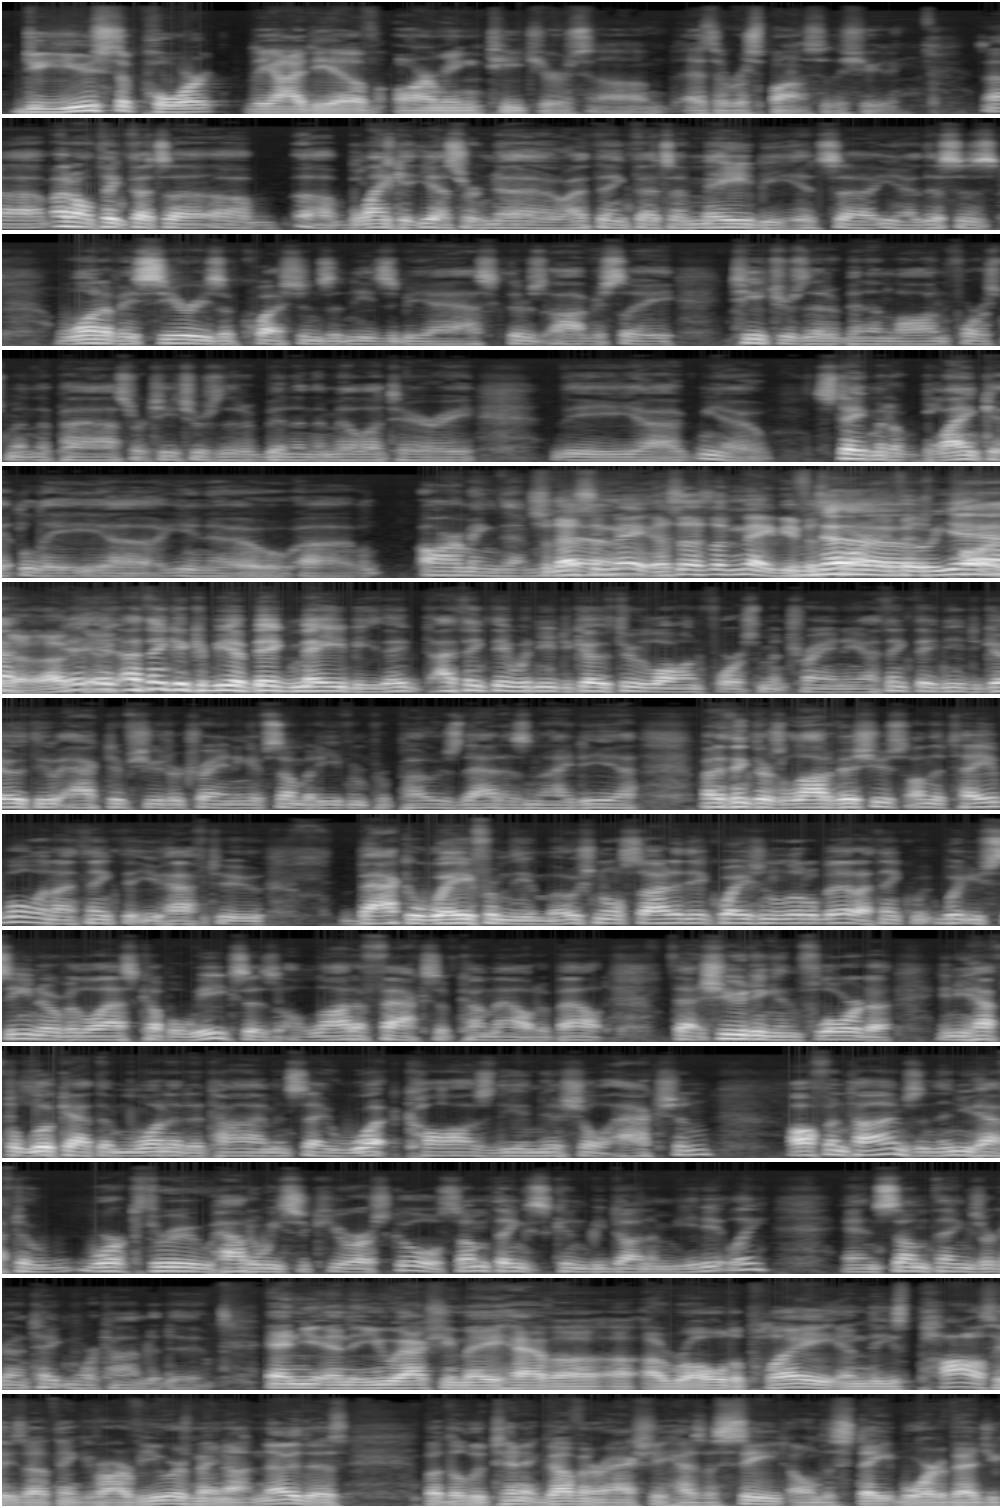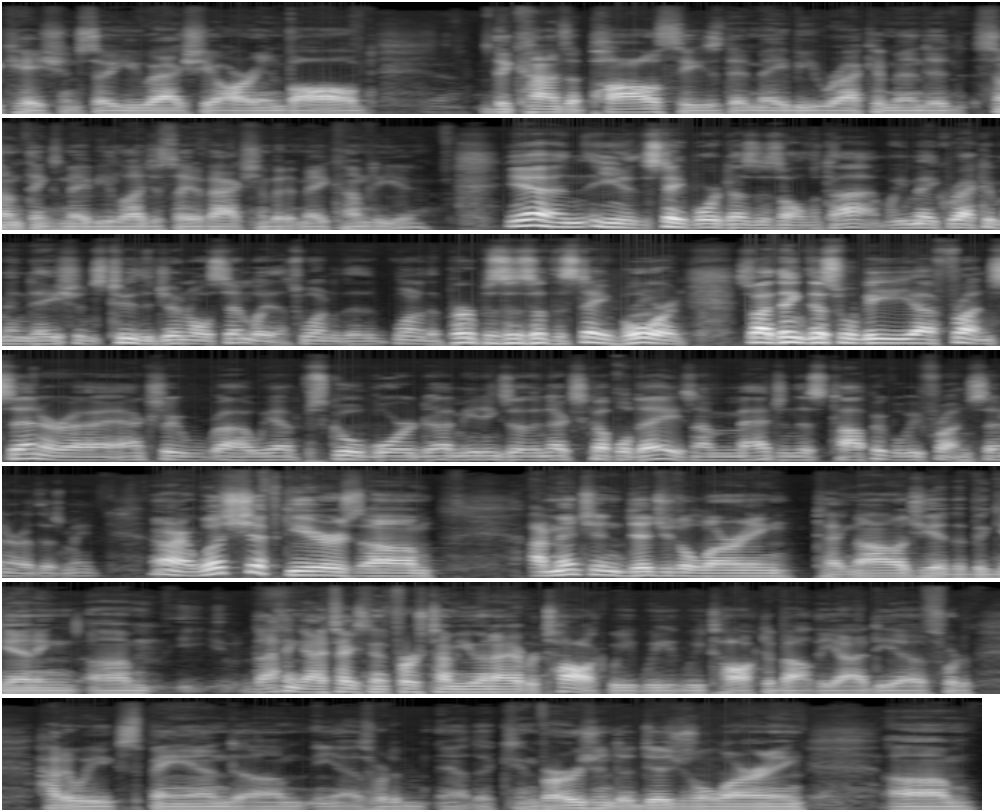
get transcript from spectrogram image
Do you support the idea of arming teachers um, as a response to the shooting? Uh, I don't think that's a, a, a, blanket yes or no. I think that's a maybe. It's a, uh, you know this is one of a series of questions that needs to be asked. There's obviously teachers that have been in law enforcement in the past, or teachers that have been in the military. The uh, you know statement of blanketly uh, you know uh, arming them. So that's no. a maybe. That's, that's, a maybe. If it's no, part, if it's yeah. Part of it. Okay. It, I think it could be a big maybe. They, I think they would need to go through law enforcement training. I think they need to go through active shooter training if somebody even proposed that as an idea. But I think there's a lot of issues on the table, and I think that you have to back away from the emotional side of the equation a little bit. I think what you've seen over the last couple of weeks is a lot of facts have come out about that shooting in Florida, and you have to look at them one at a time and say what caused the initial action oftentimes, and then you have to work through how do we secure our schools. Some things can be done immediately, and some things are going to take more time to do. And you, and you actually may have a, a role to play in these policies. I think our viewers may not know this, but the lieutenant governor actually has a seat on the state board of education. So you actually are involved the kinds of policies that may be recommended. Some things may be legislative action, but it may come to you. Yeah, and you know the state board does this all the time. We make recommendations to the General Assembly. That's one of the one of the purposes of the state board. So I think this will be uh, front and center. Uh, actually, uh, we have school board uh, meetings over the next couple days. I imagine this topic will be front and center at this meeting. All right, well, let's shift gears. Um, I mentioned digital learning technology at the beginning. Um, I think I texted the first time you and I ever talked. We, we, we talked about the idea of sort of how do we expand, um, you know, sort of you know, the conversion to digital learning. Um,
